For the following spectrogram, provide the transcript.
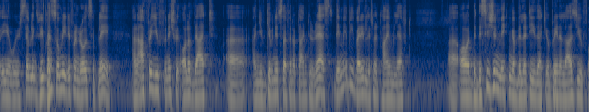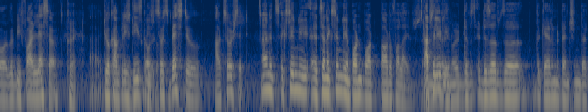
you know, we're siblings. We've got Yeah. so many different roles to play. And after you finish with all of that uh, and you've given yourself enough time to rest, there may be very little time left. Uh, or the decision making ability that your brain allows you for will be far lesser Correct. Uh, to accomplish these goals. goals. So it's best to outsource it. And it's extremely, it's an extremely important part, part of our lives. And, uh, Absolutely. you know, it, des- it deserves the, the care and attention that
